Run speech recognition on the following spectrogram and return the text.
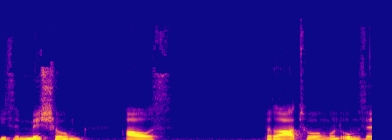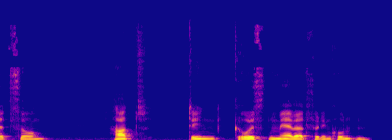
diese Mischung aus Beratung und Umsetzung hat den größten Mehrwert für den Kunden.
